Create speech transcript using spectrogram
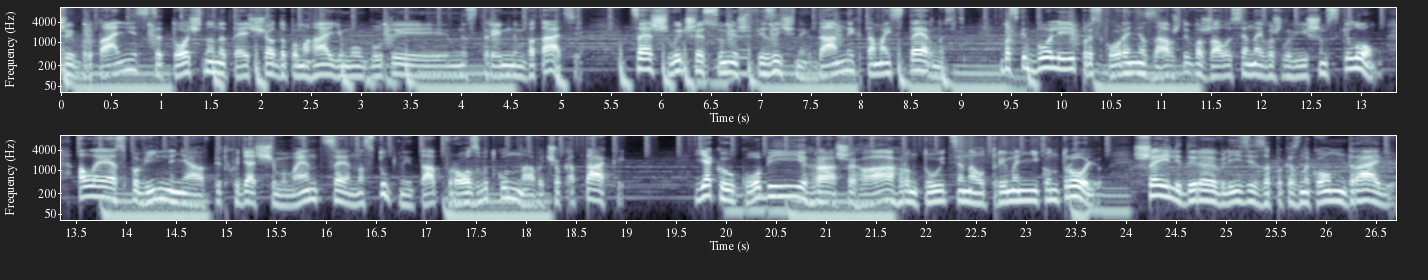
чи брутальність це точно не те, що допомагає йому бути нестримним в атаці. Це швидше суміш фізичних даних та майстерності. В баскетболі прискорення завжди вважалося найважливішим скілом, але сповільнення в підходящий момент це наступний етап розвитку навичок атаки. Як і у Кобі, гра Шега ґрунтується на отриманні контролю. Шей лідирує в лізі за показником драйвів,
